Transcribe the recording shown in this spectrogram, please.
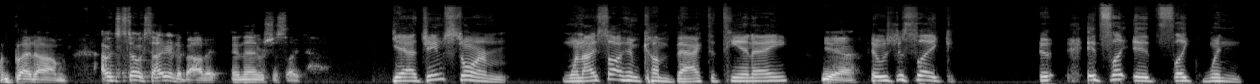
But um, I was so excited about it, and then it was just like, Yeah, James Storm. When I saw him come back to TNA, yeah, it was just like, it, it's like it's like when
